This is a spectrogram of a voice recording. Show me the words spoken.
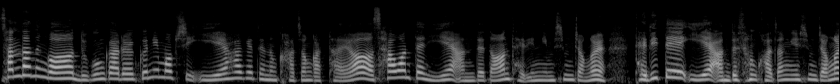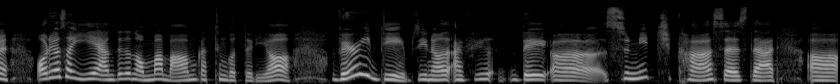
산다는 건 누군가를 끊임없이 이해하게 되는 과정 같아요. 사원 땐 이해 안 되던 대리님 심정을, 대리 때 이해 안 되던 과장님 심정을, 어려서 이해 안 되던 엄마 마음 같은 것들이요. Very deep. You know, I feel they, uh, Sunichika says that, uh,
